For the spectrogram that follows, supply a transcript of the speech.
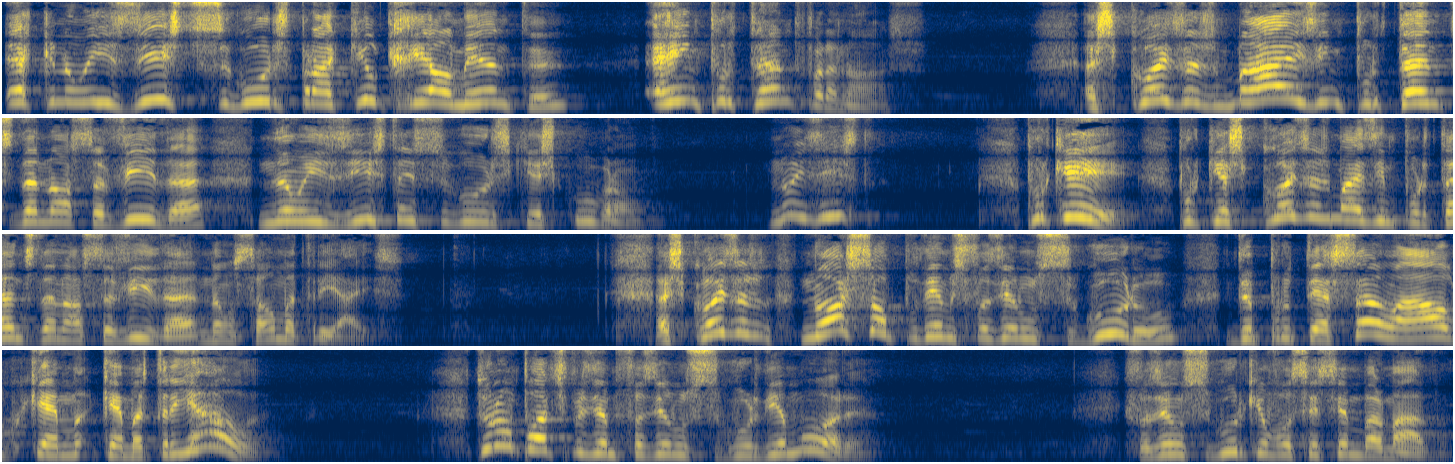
é que não existe seguros para aquilo que realmente é importante para nós. As coisas mais importantes da nossa vida não existem seguros que as cubram. Não existe. Porquê? Porque as coisas mais importantes da nossa vida não são materiais. As coisas, nós só podemos fazer um seguro de proteção a algo que é, que é material. Tu não podes, por exemplo, fazer um seguro de amor. Fazer um seguro que eu vou ser sempre armado.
